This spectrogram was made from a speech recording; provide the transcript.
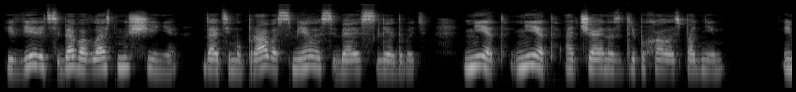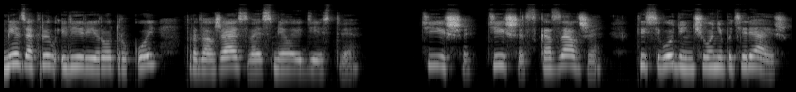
и верить себя во власть мужчине, дать ему право смело себя исследовать. «Нет, нет!» – отчаянно затрепыхалась под ним. Эмиль закрыл Иллирии рот рукой, продолжая свои смелые действия. «Тише, тише, сказал же. Ты сегодня ничего не потеряешь.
